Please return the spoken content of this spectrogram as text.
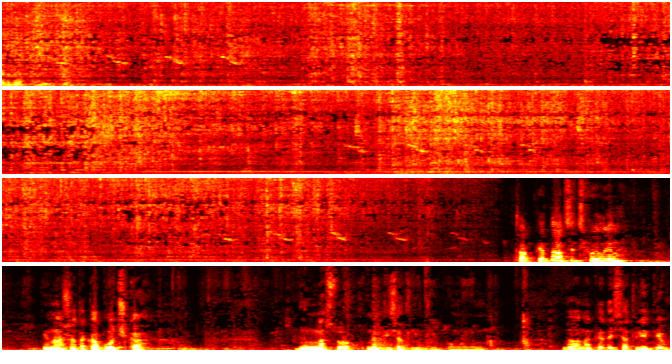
Бачите, вже. Так, 15 хвилин і наша така бочка ну, на 40, на 50 літрів, по-моєму. Да, на 50 літрів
